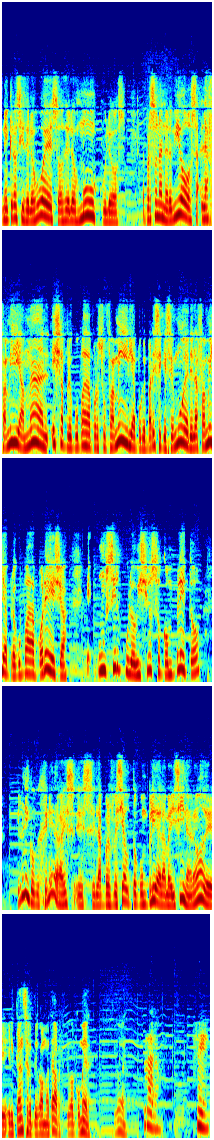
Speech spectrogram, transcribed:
necrosis de los huesos, de los músculos, la persona nerviosa, la familia mal, ella preocupada por su familia porque parece que se muere, la familia preocupada por ella, eh, un círculo vicioso completo que lo único que genera es, la profecía autocumplida de la medicina, ¿no? De el cáncer te va a matar, te va a comer. Claro, sí.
